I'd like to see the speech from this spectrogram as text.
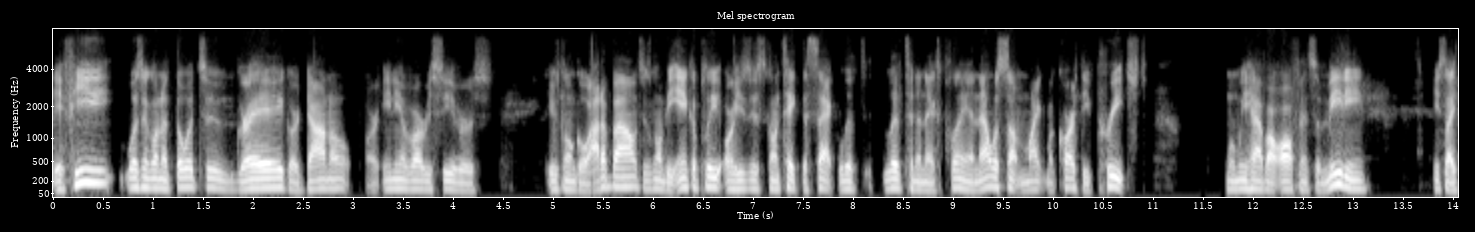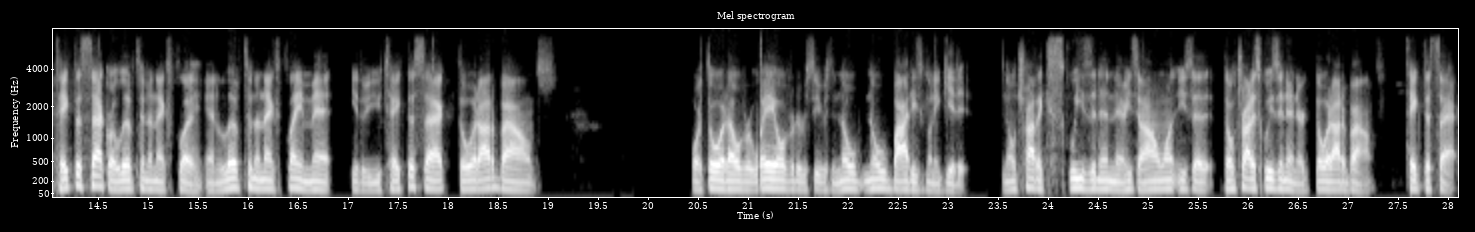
if he wasn't going to throw it to Greg or Donald or any of our receivers, he was going to go out of bounds, he was going to be incomplete, or he's just going to take the sack, live, live to the next play. And that was something Mike McCarthy preached when we have our offensive meeting. He's like, take the sack or live to the next play. And live to the next play meant either you take the sack, throw it out of bounds, or throw it over way over the receivers, and no nobody's going to get it. Don't try to squeeze it in there. He said, I don't want. He said, don't try to squeeze it in there. Throw it out of bounds. Take the sack.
